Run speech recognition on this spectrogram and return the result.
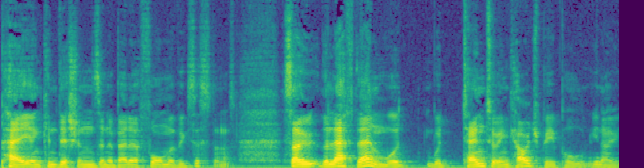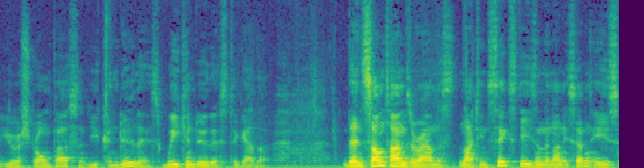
pay and conditions and a better form of existence so the left then would would tend to encourage people you know you're a strong person you can do this we can do this together. Then sometimes around the 1960s and the 1970s,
